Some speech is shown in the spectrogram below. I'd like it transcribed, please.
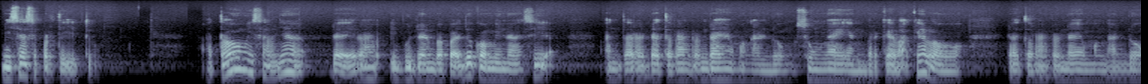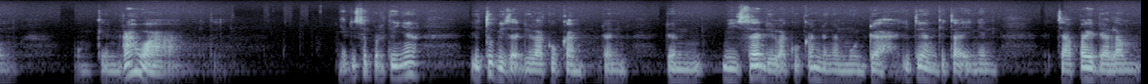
bisa seperti itu. Atau misalnya daerah ibu dan bapak itu kombinasi antara dataran rendah yang mengandung sungai yang berkelok-kelok, dataran rendah yang mengandung mungkin rawa, jadi sepertinya itu bisa dilakukan dan dan bisa dilakukan dengan mudah. Itu yang kita ingin capai dalam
